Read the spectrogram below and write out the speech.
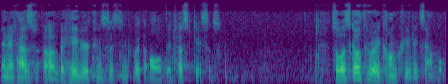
and it has uh, behavior consistent with all of the test cases. So let's go through a concrete example.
